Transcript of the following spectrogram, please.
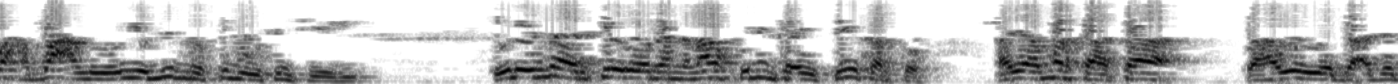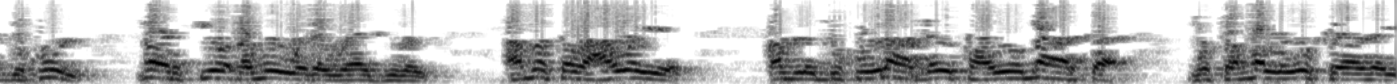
wax bacliga iyo midna kumausan sheegin. Inay meherkeeda o dhan naagtu ninka ay sii karto ayaa markaasaa waxa weeye bacda dukuul meherkii oo dhan wuu wada waajibay. Amase waxa weeye qabla dukuulaha haday tahay oo meherka musamo lagu sheegay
